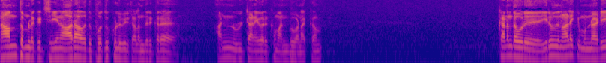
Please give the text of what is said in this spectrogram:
நாம் தமிழர் கட்சியின் ஆறாவது பொதுக்குழுவில் கலந்திருக்கிற அண்ணன் உள்ளிட்ட அனைவருக்கும் அன்பு வணக்கம். கடந்த ஒரு இருபது நாளைக்கு முன்னாடி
